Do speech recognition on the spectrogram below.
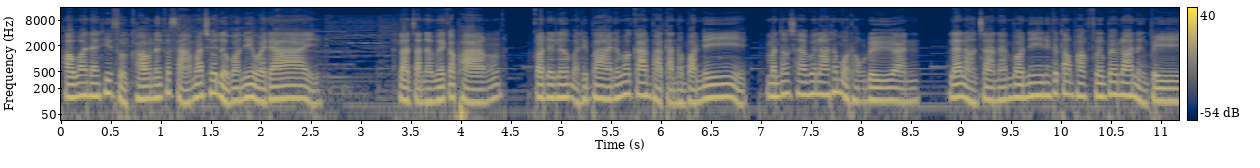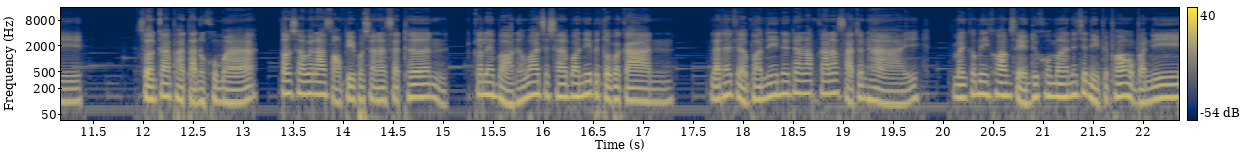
เพราะว่าในที่สุดเขานั้นก็สามารถช่วยเหลือบอนนี่ไว้ได้ หลังจากนั้นเวกพังก็ได้เริ่มอธิบายนะว่าการผ่าตัดของบอนนี่มันต้องใช้เวลาทั้งหมด 6 เดือน และหลังจากนั้นบอนนี่นี่ก็ต้องพักฟื้นเป็นเวลา 1 ปี ส่วนการผ่าตัดของคุมะต้องใช้เวลา 2 ปีเพราะฉะนั้นแซตเทิลก็เลยบอกนะว่าจะใช้บอนนี่เป็นตัวประกัน และถ้าเกิดบอนนี่ได้รับการรักษาจนหาย มันก็มีความเสี่ยงที่คุมะนี่จะหนีไปพ่อของบอนนี่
